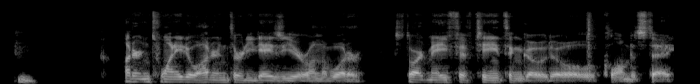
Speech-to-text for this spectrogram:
120 to 130 days a year on the water. Start May 15th and go to Columbus Day.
